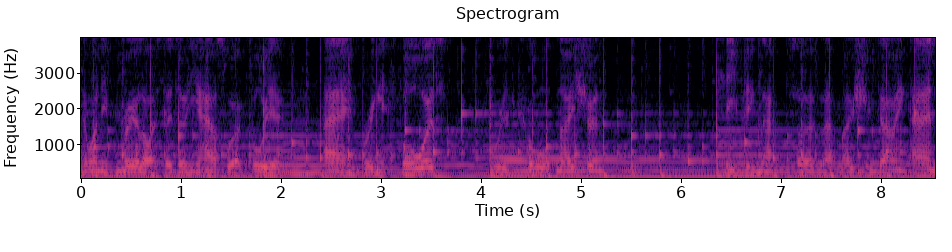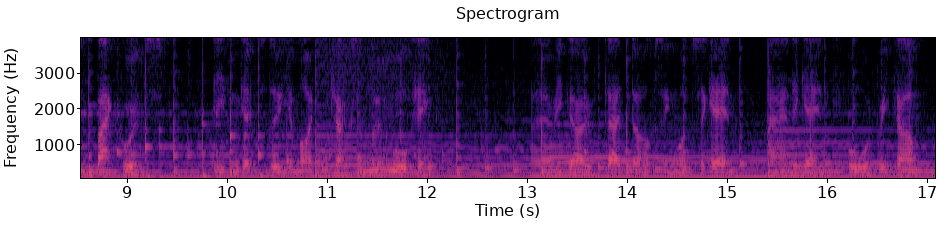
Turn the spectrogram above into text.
They won't even realise they're doing your housework for you. And bring it forward with coordination, keeping that, uh, that motion going, and backwards even get to do your Michael Jackson moonwalking. There we go, dad dancing once again. And again, forward we come.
